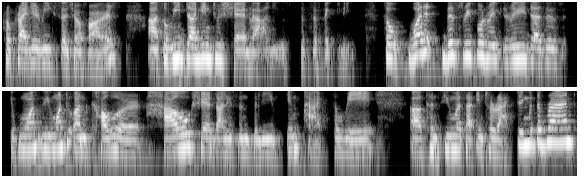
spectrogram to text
proprietary research of ours. Uh, so we dug into shared values specifically. So what it, this report really, really does is want, we want to uncover how shared values and beliefs impact the way uh, consumers are interacting with the brand.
